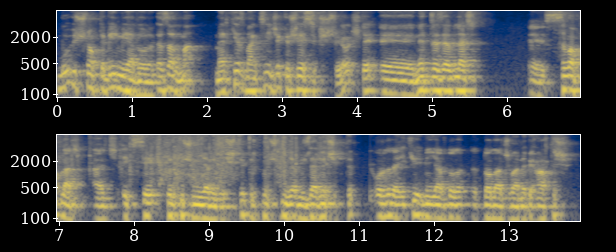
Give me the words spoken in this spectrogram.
Bu 3.1 milyar dolarlık azalma Merkez Bankası'nı iyice köşeye sıkıştırıyor. İşte e, net rezervler, e, swaplar eksi 43 milyara geçti. 43 milyarın üzerine çıktı. Orada da 2 milyar dolar, dolar civarında bir artış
